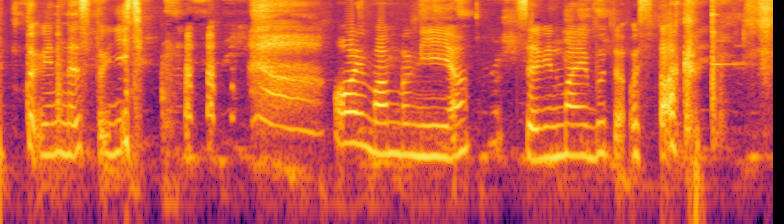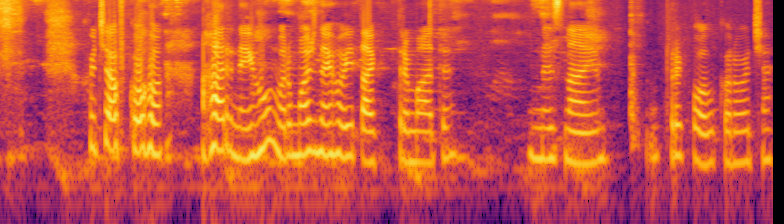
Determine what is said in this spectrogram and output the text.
То він не стоїть. Ой, мамма мія. Це він має бути ось так. Хоча в кого гарний гумор, можна його і так тримати. Не знаю. Прикол, коротше.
